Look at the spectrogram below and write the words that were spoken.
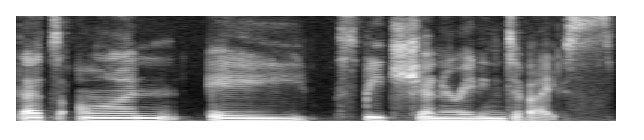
that's on a speech generating device.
